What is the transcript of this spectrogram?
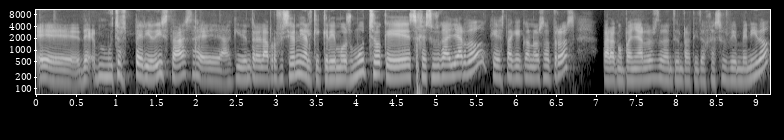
eh, de muchos periodistas eh, aquí dentro de la profesión y al que queremos mucho, que es Jesús Gallardo, que está aquí con nosotros para acompañarnos durante un ratito. Jesús, bienvenido.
